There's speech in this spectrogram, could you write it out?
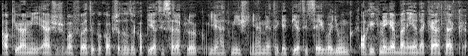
akivel mi elsősorban felvettük a kapcsolatot, azok a piaci szereplők, ugye hát mi is nyilvánméletek egy piaci cég vagyunk, akik még ebben érdekeltek,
